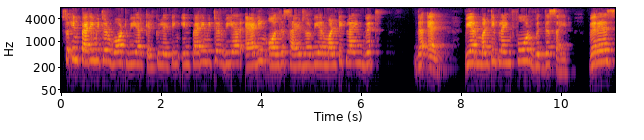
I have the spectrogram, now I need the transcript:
So in perimeter what we are calculating? In perimeter we are adding all the sides or we are multiplying with the L. We are multiplying 4 with the side. Whereas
